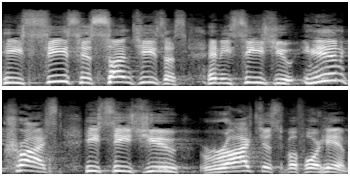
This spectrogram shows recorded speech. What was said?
He sees His Son Jesus and He sees you in Christ. He sees you righteous before Him.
